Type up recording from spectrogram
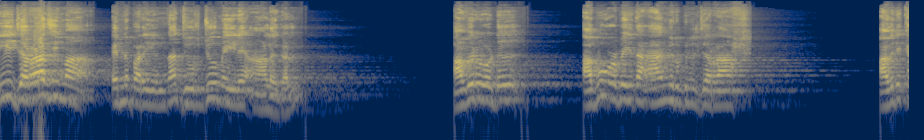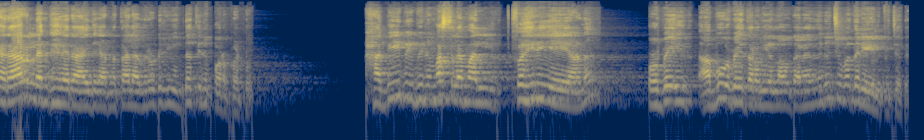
ഈ ജറാജിമ എന്ന് പറയുന്ന ജുർജൂമയിലെ ആളുകൾ അവരോട് Abu Ubaida Amir bin Jarrah അവർ കരാർ ലംഘകരായത് കാരണത്താൽ അവരോട് യുദ്ധത്തിന് പുറപ്പെട്ടു. ഹബീബ് ഇബിൻ മസ്ലം അൽ ഫഹ്രിയെയാണ് ഉബൈദ് അബു ഉബൈദ് റബി അള്ളാഹു താല എന്നൊരു ചുമതല ഏൽപ്പിച്ചത്.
